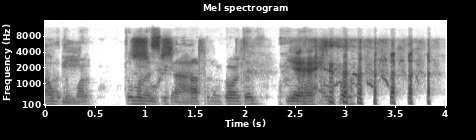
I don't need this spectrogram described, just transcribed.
I'll I don't be want, don't want so to see sad. that happen, Gordon. yeah.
